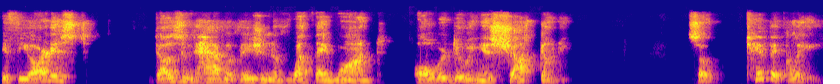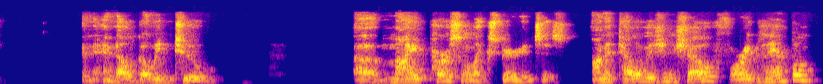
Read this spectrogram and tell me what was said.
If the artist doesn't have a vision of what they want, all we're doing is shotgunning. So typically, and, and I'll go into uh, my personal experiences on a television show, for example,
